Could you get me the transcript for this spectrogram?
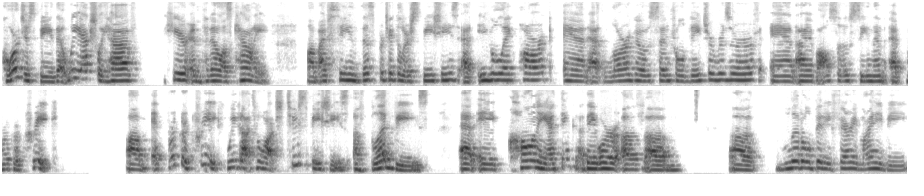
gorgeous bee that we actually have here in Pinellas County. Um, I've seen this particular species at Eagle Lake Park and at Largo Central Nature Reserve, and I have also seen them at Brooker Creek. Um, at Brooker Creek, we got to watch two species of blood bees at a colony. I think they were of um, uh, little bitty fairy mining bees,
